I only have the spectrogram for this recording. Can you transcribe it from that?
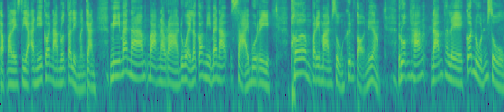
กับมาเลเซีย อันนี้ก็น้ำล้นตลิ่งเหมือนกัน มีแม่น้ำบางนาราด้วย แล้วก็มีแม่น้ำสายบุรี เพิ่มปริมาณสูงขึ้นต่อเนื่อง รวมทั้งน้ำทะเลก็หนุนสูง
